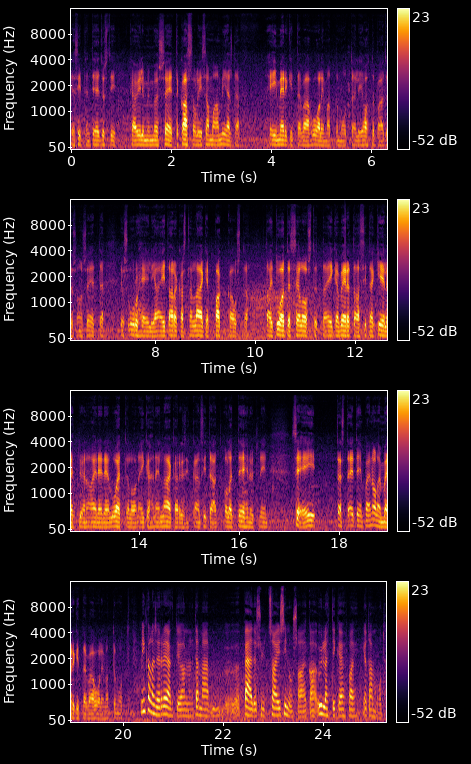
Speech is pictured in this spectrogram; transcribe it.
Ja sitten tietysti käy ilmi myös se, että KAS oli samaa mieltä ei merkittävää huolimattomuutta. Eli johtopäätös on se, että jos urheilija ei tarkasta lääkepakkausta tai tuoteselostetta eikä vertaa sitä kiellettyjen aineiden luetteloon, eikä hänen lääkärisekään sitä ole tehnyt, niin se ei tästä eteenpäin ole merkittävää huolimattomuutta. Minkälaisen reaktion tämä päätös nyt sai sinussa aikaa? Yllättikö vai jotain muuta?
